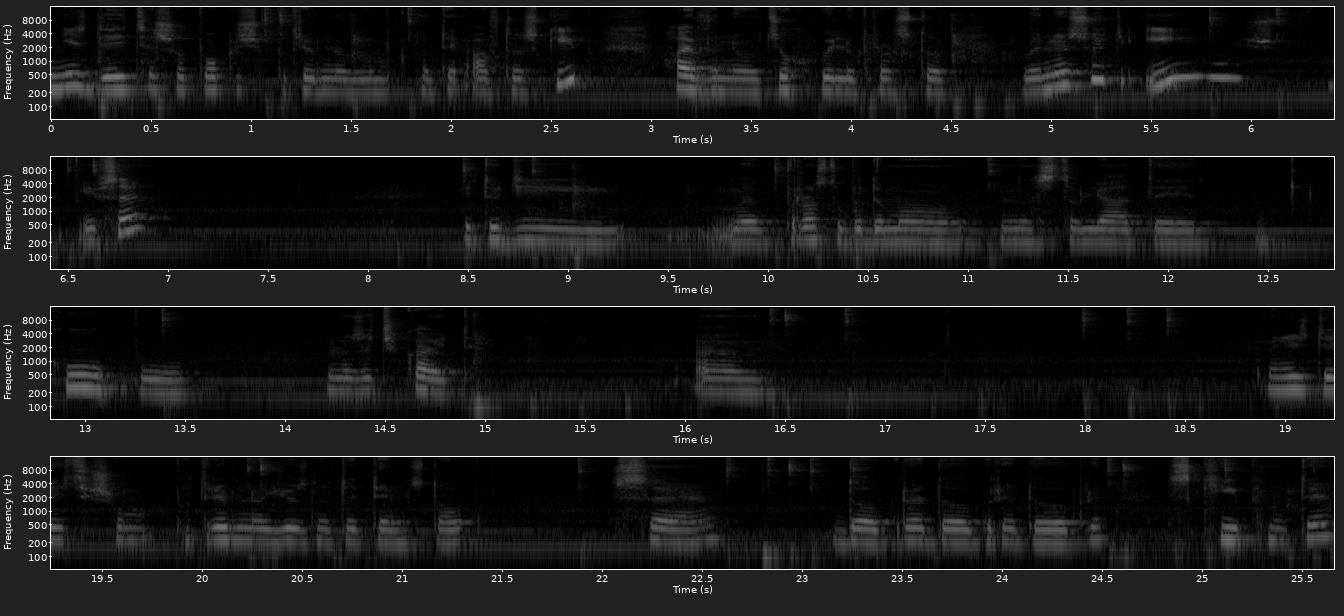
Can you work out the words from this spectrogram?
Мені здається, що поки що потрібно вимкнути автоскіп. Хай вони оцю хвилю просто винесуть і, і все. І тоді ми просто будемо наставляти купу. Ну, зачекайте. Ем, мені здається, що потрібно юзнути таймстоп. Все. Добре, добре, добре. Скіпнути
